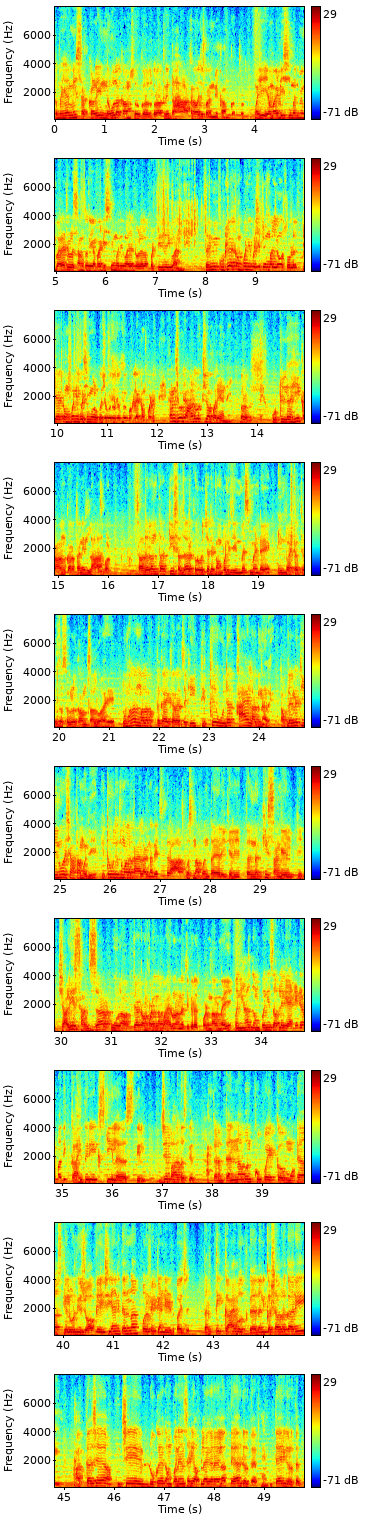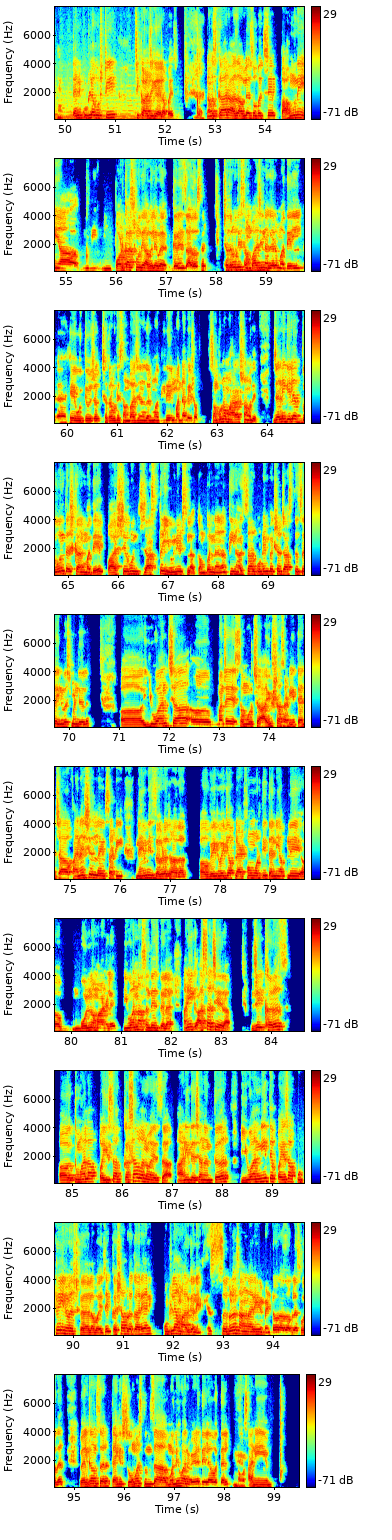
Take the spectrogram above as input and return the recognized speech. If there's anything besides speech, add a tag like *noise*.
तर भैया मी सकाळी नऊला काम सुरू करत होतो. रात्री दहा अकरा वाजेपर्यंत मी काम करतो म्हणजे एम आय डी सी मध्ये मी बऱ्याच वेळेला सांगतो एम आय डी सी मध्ये माझ्या डोळ्याला पट्टी जरी बांधली तरी मी कुठल्या कंपनीपाशी तुम्ही मला नेऊन सोडलं त्या कंपनीपाशी मी ओळखू शकत होतो कुठल्या कंपनी कारण शेवटी हार्डवर्क शिवाय पर्याय नाही. बरोबर? कुठलंही काम करताना लाज बाळगू साधारणतः तीस हजार करोडच्या त्या कंपनीची इन्व्हेस्टमेंट आहे. इन्फ्रास्ट्रक्चरचं सगळं काम चालू आहे. तुम्हाला मला फक्त काय करायचं की तिथे उद्या काय लागणार आहे? आपल्याकडे तीन वर्ष हातामध्ये आहे. तिथं उद्या तुम्हाला काय लागणार आहे? याची जर आजपासून आपण तयारी केली तर नक्कीच सांगेल की चाळीस हजार पोरं त्या कंपन्यांना बाहेरून आणण्याची गरज पडणार नाही. पण ह्या कंपनीज आपल्या कॅन्डिडेटमध्ये काहीतरी एक स्किल असतील जे पाहत असतील. कारण त्यांना पण खूप एक मोठ्या स्केलवरती जॉब द्यायची आणि त्यांना परफेक्ट कॅन्डिडेट पाहिजे. तर ते काय बघतायत आणि कशा प्रकारे आत्ताच्या जे लोक या कंपन्यांसाठी अप्लाय करायला तयार करतायत. तयारी करतायत. त्यांनी कुठल्या गोष्टीची काळजी घ्यायला पाहिजे नमस्कार आज आपल्यासोबतचे पाहुणे या पॉडकास्टमध्ये अवेलेबल आहेत गणेश जाधव सर छत्रपती संभाजीनगर मधील हे उद्योजक छत्रपती संभाजीनगर मधील म्हणण्यापेक्षा संपूर्ण महाराष्ट्रामध्ये ज्यांनी गेल्या दोन दशकांमध्ये पाचशेहून जास्त युनिट्सला कंपन्यांना तीन हजार कोटींपेक्षा जास्तचं इन्व्हेस्टमेंट दिलं युवांच्या म्हणजे समोरच्या आयुष्यासाठी त्यांच्या फायनान्शियल लाईफसाठी नेहमी झगडत राहतात. वेगवेगळ्या प्लॅटफॉर्मवरती त्यांनी आपले बोलणं मांडलंय. युवांना संदेश दिलाय. आणि एक असा चेहरा जे खरंच तुम्हाला पैसा कसा बनवायचा आणि त्याच्यानंतर युवांनी ते पैसा कुठे इन्व्हेस्ट करायला पाहिजे कशा प्रकारे आणि कुठल्या मार्गाने हे सगळं सांगणारे हे मेंटॉर आज आपल्यासोबत आहेत. Welcome sir thank you so much तुमचा मूल्यवान वेळ दिल्याबद्दल. आणि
